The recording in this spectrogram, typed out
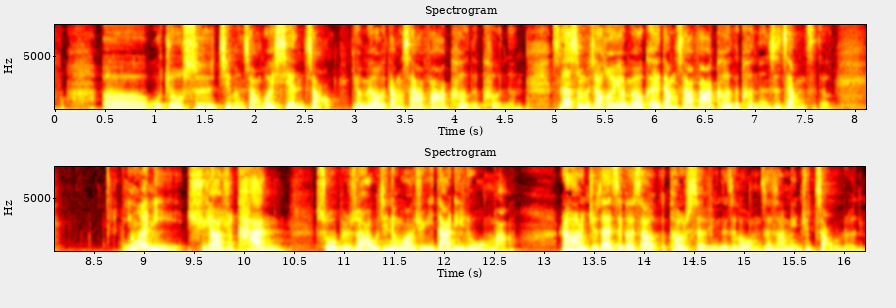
呃，我就是基本上会先找有没有当沙发客的可能，那什么叫做有没有可以当沙发客的可能是这样子的，因为你需要去看。说，比如说，好，我今天我要去意大利罗马，然后你就在这个 Couchsurfing 的这个网站上面去找人，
